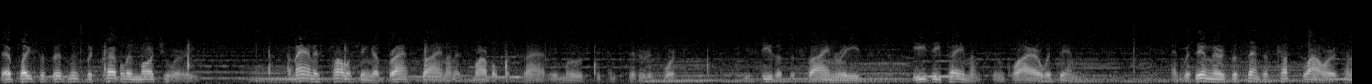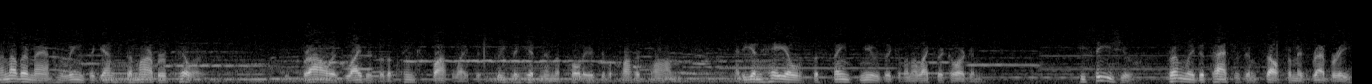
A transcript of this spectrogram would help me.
Their place of business, the Krevlin Mortuary. A man is polishing a brass sign on his marble facade. He moves to consider his work. You see that the sign reads, Easy payments, inquire within. And within there's the scent of cut flowers and another man who leans against a marble pillar. His brow is lighted with a pink spotlight discreetly hidden in the foliage of a potted palm, and he inhales the faint music of an electric organ. He sees you, firmly detaches himself from his reverie,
